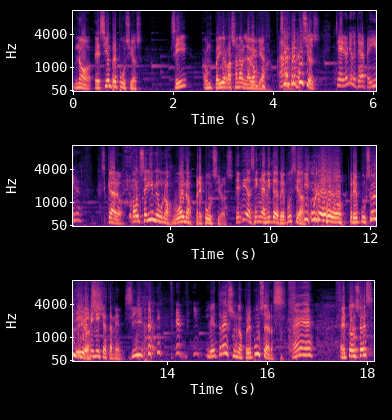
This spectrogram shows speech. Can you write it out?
No, eh, siempre pucios. ¿Sí? Un pedido razonable en la ¿Cómo? Biblia. Ah. Siempre pucios. Che, lo único que te voy a pedir. Claro, conseguime unos buenos prepucios. Te pido 100 gramitos de prepucio. Unos y prepusoldrios. pepinillos también. Sí. ¿Me traes unos prepusers? ¿Eh? Entonces,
